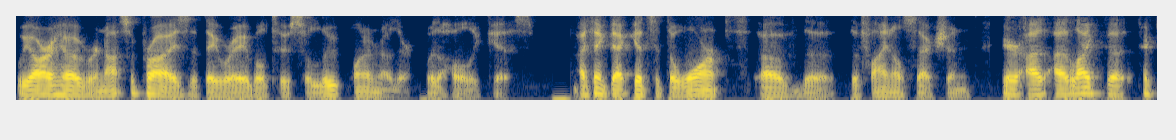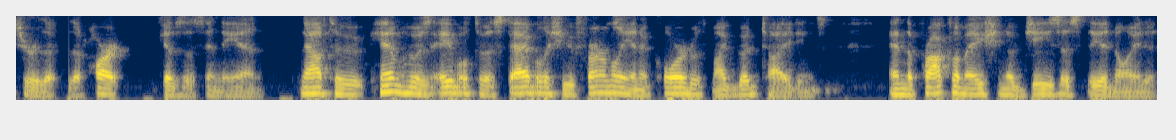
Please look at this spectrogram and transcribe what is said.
We are, however, not surprised that they were able to salute one another with a holy kiss. I think that gets at the warmth of the, the final section. Here, I, I like the picture that, that Hart gives us in the end. Now, to him who is able to establish you firmly in accord with my good tidings and the proclamation of Jesus the Anointed,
